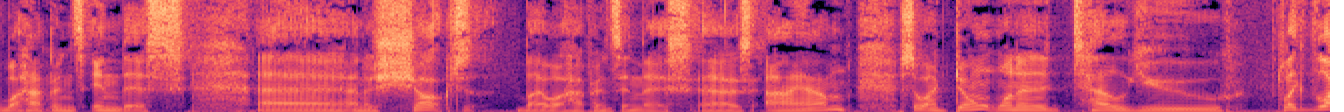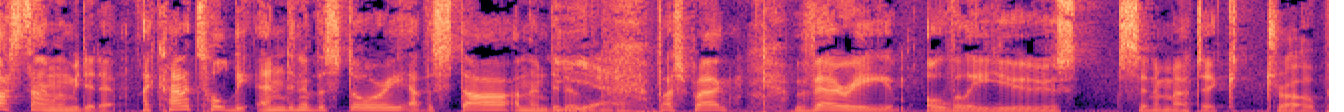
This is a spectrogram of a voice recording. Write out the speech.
what happens in this uh, and as shocked by what happens in this as I am. So I don't want to tell you. Like the last time when we did it, I kind of told the ending of the story at the start and then did a Yeah. flashback. Very overly used cinematic trope,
